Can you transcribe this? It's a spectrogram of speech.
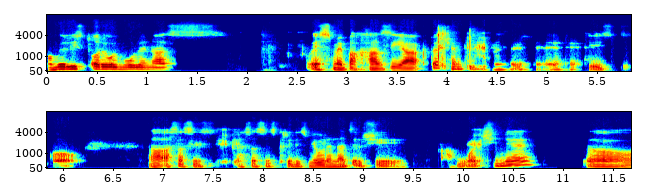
რომელი ისტორიულ მოვლენას ესმება ხაზი აქ და ჩემთვის ერთ-ერთი ის იყო Assassin's Assassin's Creed-ის მეორე ნაწილში აღმოაჩინე აა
